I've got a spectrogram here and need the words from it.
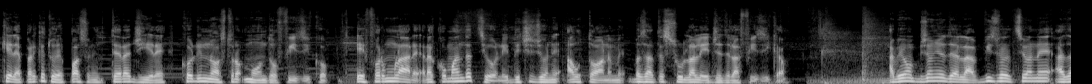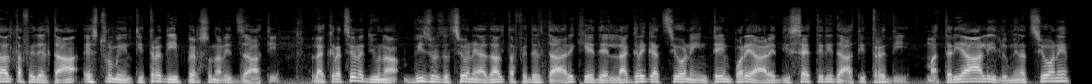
che le apparecchiature possano interagire con il nostro mondo fisico e formulare raccomandazioni decisioni autonome basate sulla legge della fisica. Abbiamo bisogno della visualizzazione ad alta fedeltà e strumenti 3D personalizzati la creazione di una visualizzazione ad alta fedeltà richiede l'aggregazione in tempo reale di set di dati 3D, materiali, illuminazione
